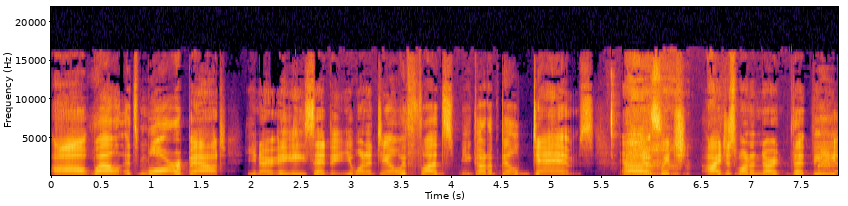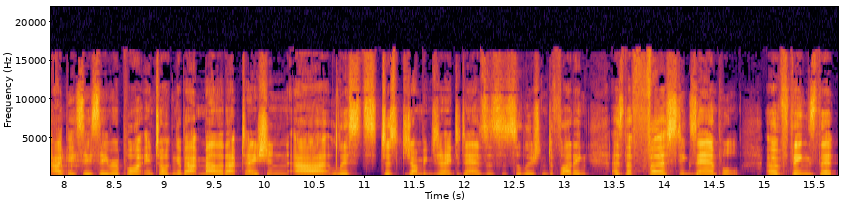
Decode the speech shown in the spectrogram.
uh, well, it's more about, you know, he he said that you want to deal with floods, you got to build dams. Uh, which I just want to note that the IPCC report, in talking about maladaptation, uh, lists just jumping straight to dams as a solution to flooding as the first example of things that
